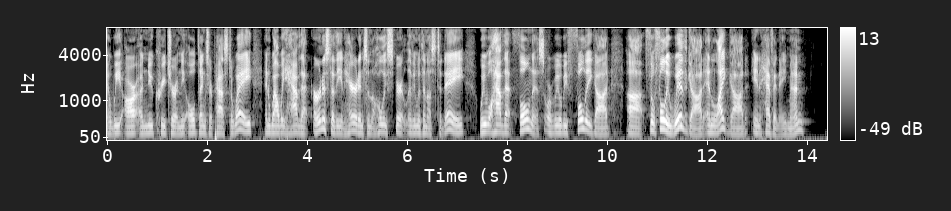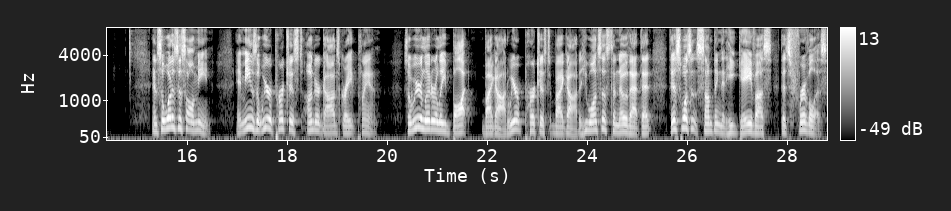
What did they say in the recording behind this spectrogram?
and we are a new creature and the old things are passed away. And while we have that earnest of the inheritance and the Holy Spirit living within us today, we will have that fullness or we will be fully God, uh, fully with God and like God in heaven. Amen. And so, what does this all mean? It means that we were purchased under God's great plan. So we were literally bought by God. We are purchased by God. And he wants us to know that that this wasn't something that he gave us that's frivolous.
